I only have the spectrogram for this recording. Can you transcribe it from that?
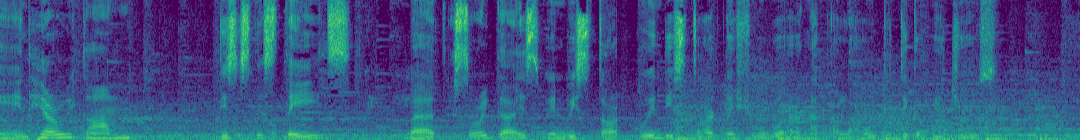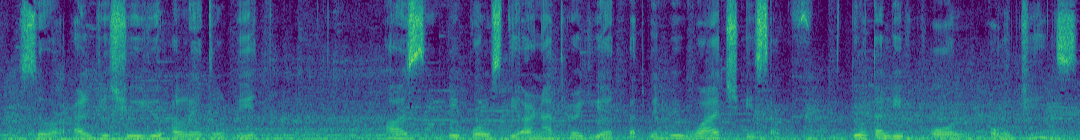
And here we come. This is the stage. But sorry guys when we start when they start the show we are not allowed to take a videos. So i'll just show you a little bit. Uh, some peoples they are not here yet but when we watch is a totally full audience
